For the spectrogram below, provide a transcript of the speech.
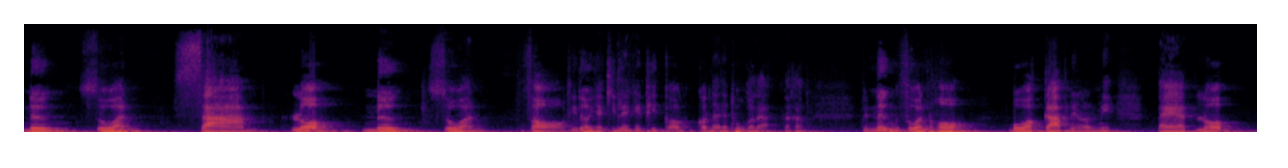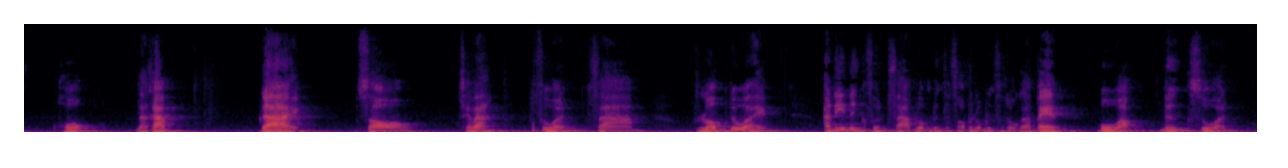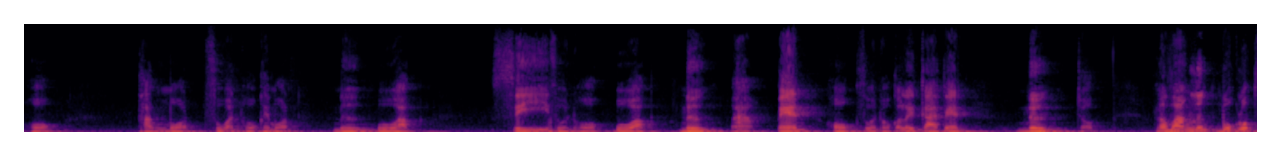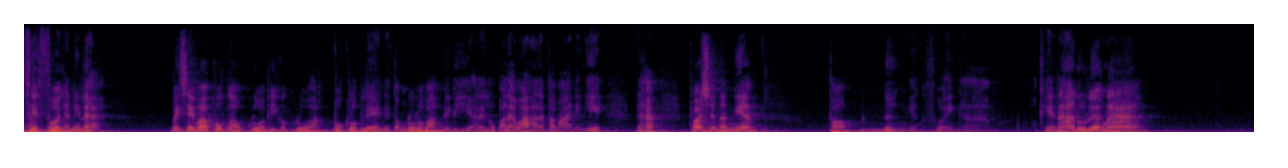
หนึ่งส่วนสามลบหนึ่งส่วนสองที่เหลืออย่าคิดเลขให้ผิดก็ก็น่าจะถูกกันแหละนะครับ เป็นหนึ่งส่วนหกบวกกับนี่เท่าไหร่นี่ แปดลบหกนะครับ ได้สองใช่ปะส่วนสามลบด้วย อันนี้หนึ่งส่วนสามลบหนึ่งส่วนสองเป็นลบหนึ่งส่วนสองก็เป็นบวกหนึ่งส่วนหกทั้งหมดส่วนหกให้หมดหนึ่งบวกสี่ส่วนหกบวกหนึ่งอ่าเป็นหกส่วนหกก็เลยกลายเป็นหนึ่งจบ ระวังเรื่องบวกลบเศษส่วนแค่นี้แหละ ไม่ใช่ว่าพวกเรากลัวพี่ก็กลัว บวกลบเลขเนี่ยต้องดูระวังดีๆ อะไรลบอะไรวะอะไรประมาณอย่างนี้นะครับ เพราะฉะนั้นเนี่ยตอบหนึ่งอย่างสวยงาม โอเคนะรู้เรื่องนะ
